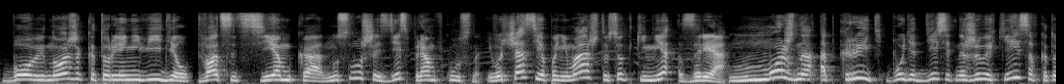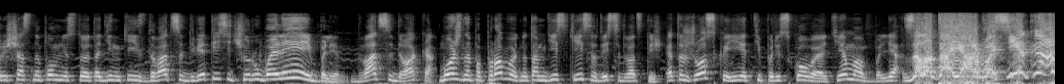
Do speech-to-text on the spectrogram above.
Бови ножик, который я не видел. 27к. Ну, слушай, здесь прям вкусно. И вот сейчас я понимаю, что все-таки не зря. Можно открыть, будет 10 ножевых кейсов, которые сейчас, напомню, стоят один кейс 22 тысячи рублей, блин. 22к. Можно попробовать, но там 10 кейсов 220 тысяч. Это жестко и типа рисковая тема, бля. Золотая арбасика!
